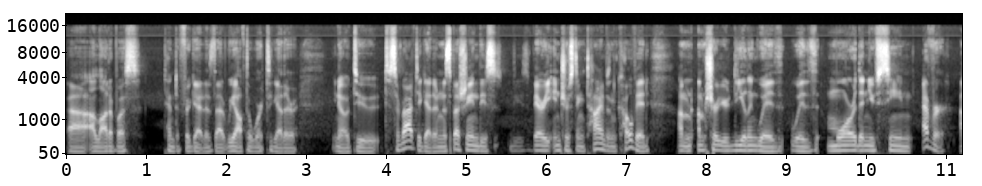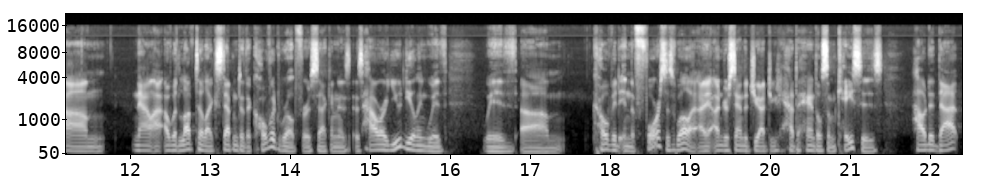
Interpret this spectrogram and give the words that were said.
uh, a lot of us tend to forget is that we all have to work together, you know, to to survive together. And especially in these these very interesting times in COVID, I'm I'm sure you're dealing with with more than you've seen ever. Um, now, I, I would love to like step into the COVID world for a second. Is, is how are you dealing with with um, COVID in the force as well? I understand that you actually had to handle some cases. How did that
